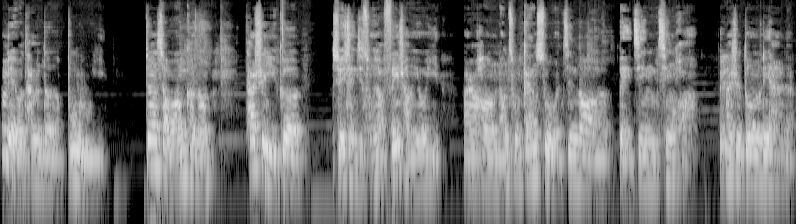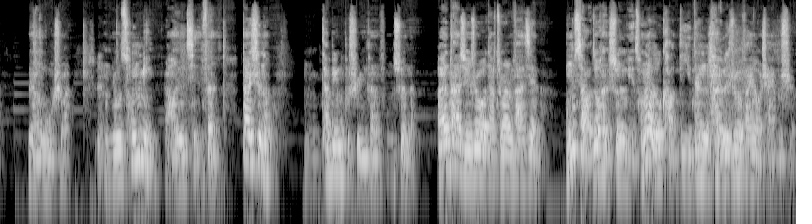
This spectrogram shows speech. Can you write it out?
他们也有他们的不如意。就像小王，可能他是一个学习成绩从小非常优异啊，然后能从甘肃进到北京清华，那是多么厉害的人物，是吧？是，又聪明，然后又勤奋，但是呢？嗯，他并不是一帆风顺的。来了大学之后，他突然发现，从小就很顺利，从小就考第一，但是来了之后发现我啥也不是。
